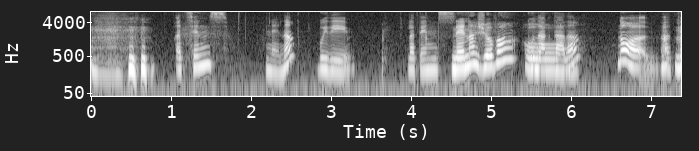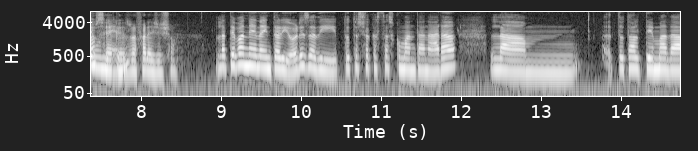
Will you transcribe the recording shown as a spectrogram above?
Et sents nena? Vull dir, la tens Nena, jove o... connectada? No, el No, sé a què es refereix això. La teva nena interior, és a dir, tot això que estàs comentant ara, la, mm, tot el tema de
